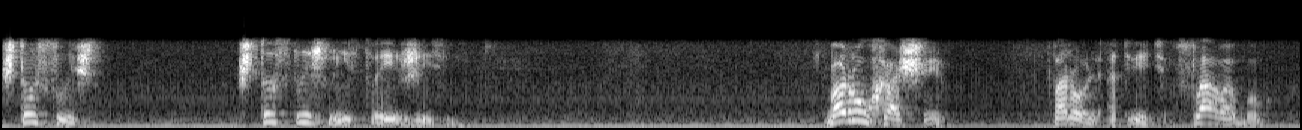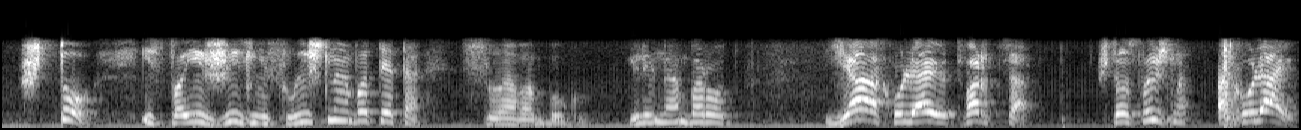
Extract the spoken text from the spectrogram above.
Что слышно? Что слышно из твоей жизни? Барухаши. Пароль ответил. Слава Богу. Что из твоей жизни слышно вот это? Слава Богу. Или наоборот. Я охуляю Творца. Что слышно? Охуляю.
